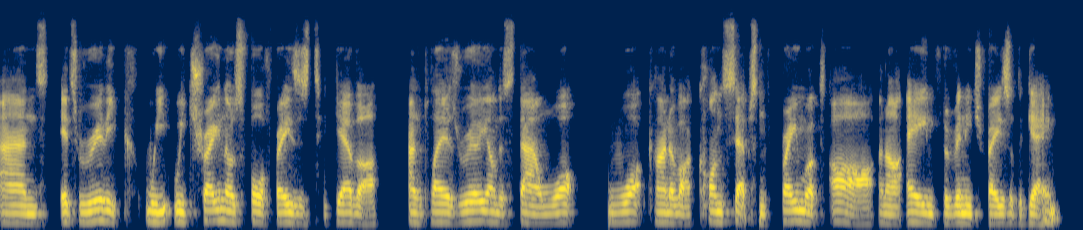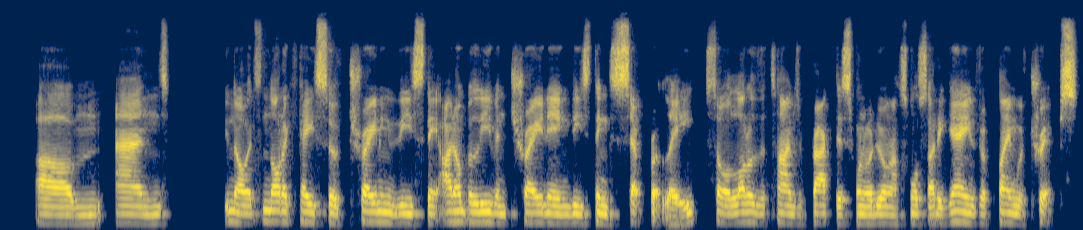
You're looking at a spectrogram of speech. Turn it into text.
and it's really we we train those four phases together, and players really understand what what kind of our concepts and frameworks are and our aims within each phase of the game. Um, and you know, it's not a case of training these things. I don't believe in training these things separately. So a lot of the times in practice, when we're doing our small sided games, we're playing with trips.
